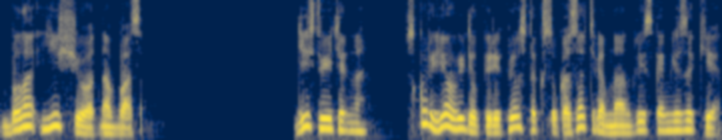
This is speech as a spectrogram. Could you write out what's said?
была еще одна база. Действительно, Вскоре я увидел перекресток с указателем на английском языке.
